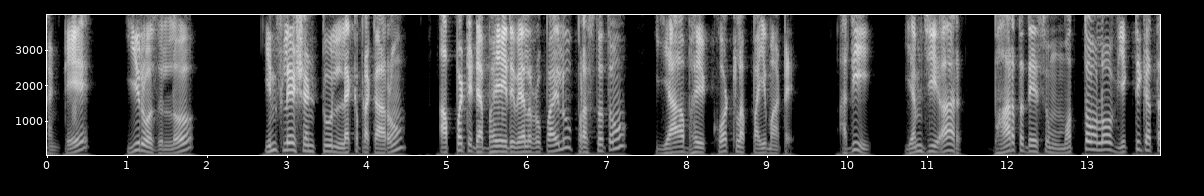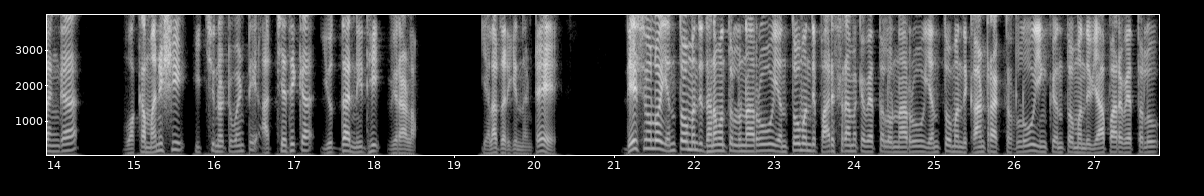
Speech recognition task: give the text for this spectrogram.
అంటే ఈ రోజుల్లో ఇన్ఫ్లేషన్ టూల్ లెక్క ప్రకారం అప్పటి డెబ్భై ఐదు వేల రూపాయలు ప్రస్తుతం యాభై కోట్ల పైమాటే. అది ఎంజీఆర్ భారతదేశం మొత్తంలో వ్యక్తిగతంగా ఒక మనిషి ఇచ్చినటువంటి అత్యధిక యుద్ధ నిధి విరాళం. ఎలా జరిగిందంటే దేశంలో ఎంతోమంది ధనవంతులున్నారు ఎంతోమంది పారిశ్రామికవేత్తలున్నారు ఎంతోమంది కాంట్రాక్టర్లు ఇంకెంతోమంది వ్యాపారవేత్తలు.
